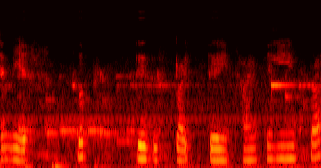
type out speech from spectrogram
And yes, look, this like day time thingy and stuff.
